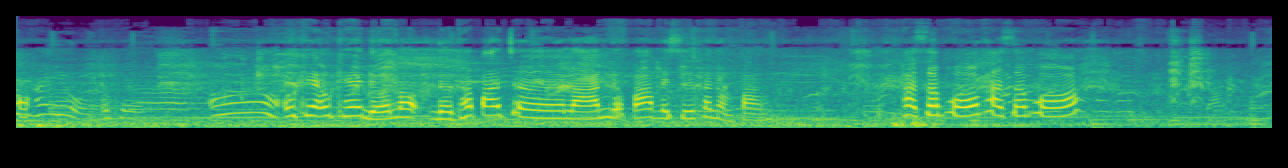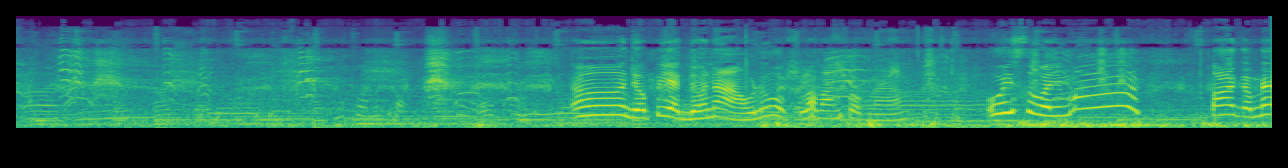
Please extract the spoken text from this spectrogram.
เขาให้อยู่โอเคอ๋อโอเคโอเค เดี๋ยวเราเดี๋ยวถ้าป้าเจอร้านเดี๋ยวป้าไปซื้อขนมปัง ผัดสะโพผัดสะโพเออเดี๋ยวเปียกเดี๋ยวหนาวลูกระวังตกน้ำอุ้ยสวยมาก ป้ากับแม่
